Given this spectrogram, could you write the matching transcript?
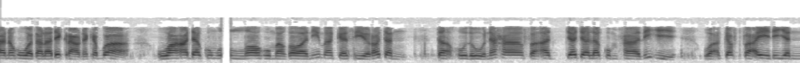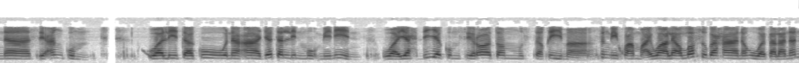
านะฮูวาตาลาได้กล่าวนะครับว่าวะอาดะกุมุลลอฮุมะกอนิมะกะซีรจันตะฮูดูนะฮะฟะอัจจะละกุมฮาดิฮีวะกัฟฟะไอดิยันนาสิอังกุม ولتكون آجة للمؤمنين ويهديكم صراطا مستقيما ซึ่งมีความหมายว่าแล้วอัลลอฮฺสุบฮานะฮูวะตาลานั้น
